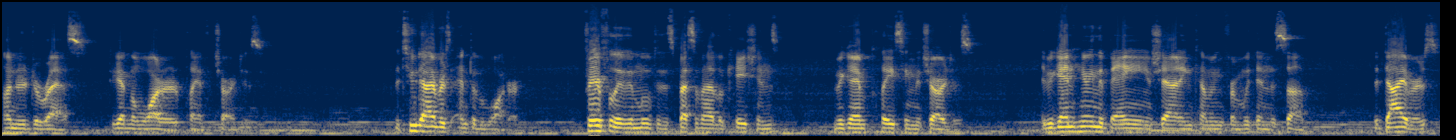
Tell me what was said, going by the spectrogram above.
under duress, to get in the water to plant the charges. The two divers entered the water. Fearfully, they moved to the specified locations and began placing the charges. They began hearing the banging and shouting coming from within the sub. The divers,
